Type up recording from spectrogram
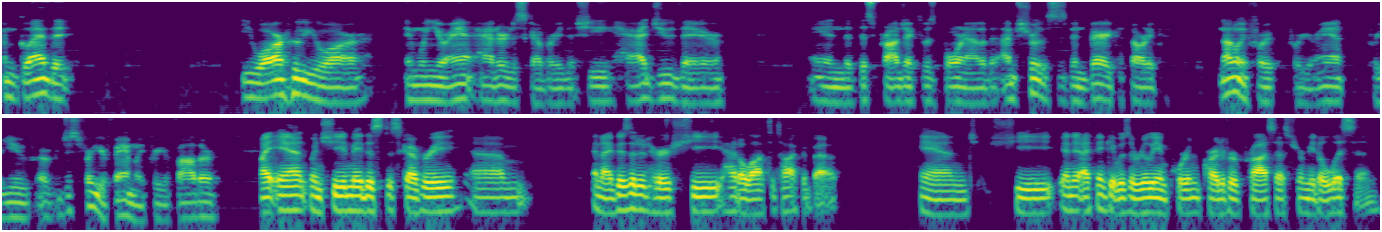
I'm glad that you are who you are and when your aunt had her discovery that she had you there and that this project was born out of it i'm sure this has been very cathartic not only for for your aunt for you or just for your family for your father. My aunt, when she had made this discovery, um, and I visited her, she had a lot to talk about. And she, and I think it was a really important part of her process for me to listen.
